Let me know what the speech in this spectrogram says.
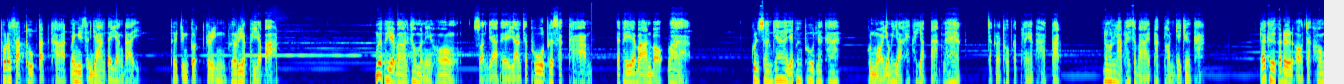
โทรศัพท์ถูกตัดขาดไม่มีสัญญาณแต่อย่างใด เธอจึงกดกริ่งเพื่อเรียกพยาบาล เมื่อพยาบาลเข้ามาในห้องสอนย่าพยายามจะพูดเพื่อซักถาม แต่พยาบาลบอกว่า คุณซอนย่าอย่าเพิ่งพูดนะคะ คุณหมอยังไม่อยากให้ขยับปากมาก จะกระทบกับแผลผ่าตัด นอนหลับให้สบายพักผ่อนเยอะๆค่ะ แล้วเธอก็เดินออกจากห้อง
